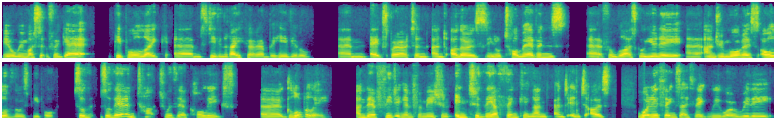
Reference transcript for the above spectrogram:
You know, we mustn't forget people like um, Stephen Reicher, a behavioural um, expert, and and others. You know, Tom Evans uh, from Glasgow Uni, uh, Andrew Morris, all of those people. So so they're in touch with their colleagues uh, globally and they're feeding information into their thinking and, and into us. One of the things I think we were really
